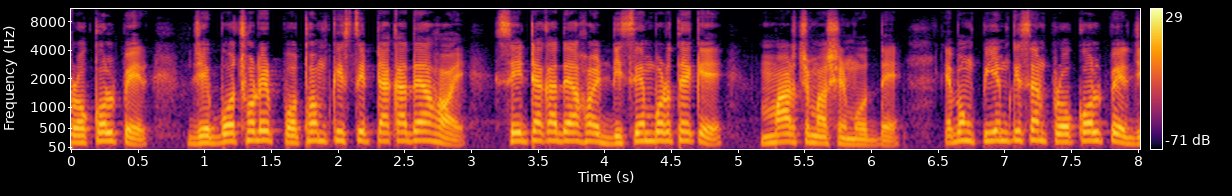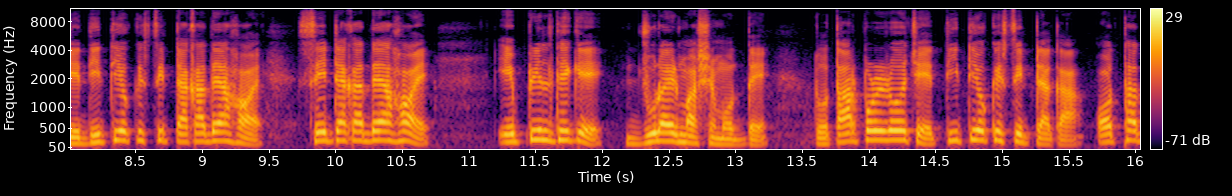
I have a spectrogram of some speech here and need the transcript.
প্রকল্পের যে বছরের প্রথম কিস্তির টাকা দেওয়া হয়, সেই টাকা দেওয়া হয় ডিসেম্বর থেকে মার্চ মাসের মধ্যে এবং পিএম কিষাণ প্রকল্পের যে দ্বিতীয় কিস্তির টাকা দেওয়া হয়, সেই টাকা দেওয়া হয় এপ্রিল থেকে জুলাইয়ের মাসের মধ্যে। তো তারপরে রয়েছে তৃতীয় কিস্তির টাকা, অর্থাৎ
